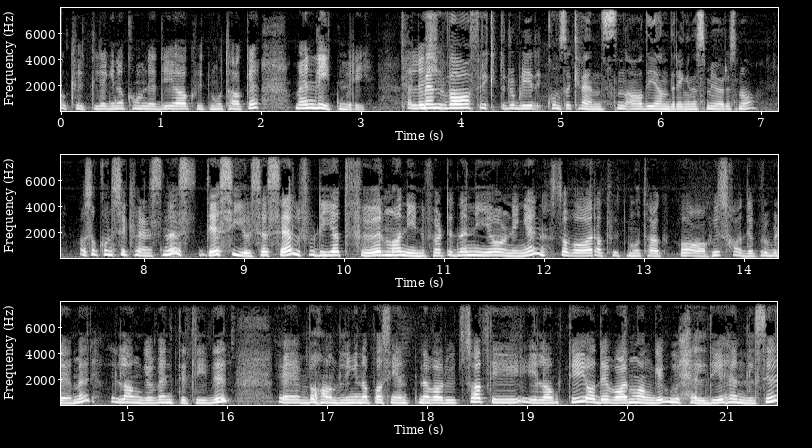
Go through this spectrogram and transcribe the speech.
akuttlegene kom ned i akuttmottaket, med en liten vri. Eller... Men hva frykter du blir konsekvensen av de endringene som gjøres nå? Altså Konsekvensene det sier seg selv. fordi at Før man innførte den nye ordningen, så var akuttmottaket på Ahus hadde problemer. Lange ventetider. Eh, behandlingen av pasientene var utsatt i, i, lang tid. Og det var mange uheldige hendelser.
